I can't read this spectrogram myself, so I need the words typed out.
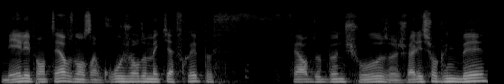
Mais les Panthers, dans un gros jour de McCaffrey, peuvent faire de bonnes choses. Je vais aller sur Green Bay.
